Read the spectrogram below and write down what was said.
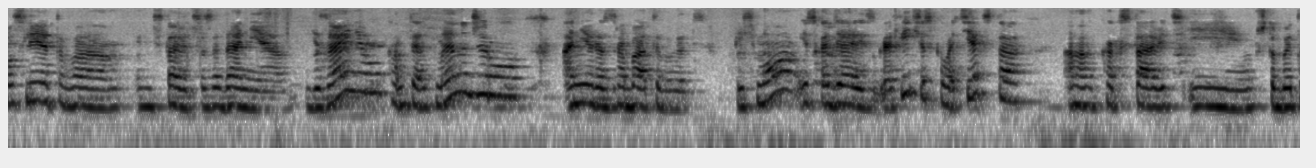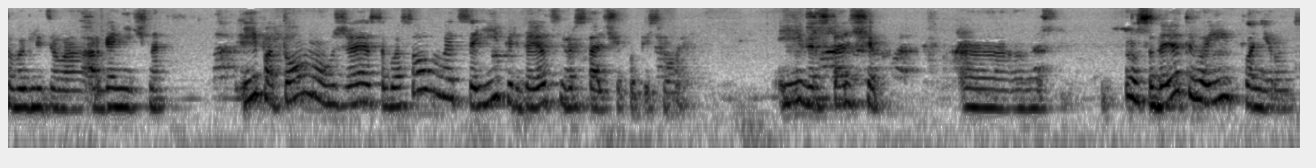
После этого ставится задание дизайнеру, контент-менеджеру. Они разрабатывают письмо, исходя из графического текста, а, как ставить, и чтобы это выглядело органично. И потом уже согласовывается и передается верстальщику письмо. И верстальщик э, ну, создает его и планирует.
